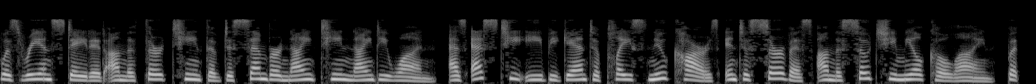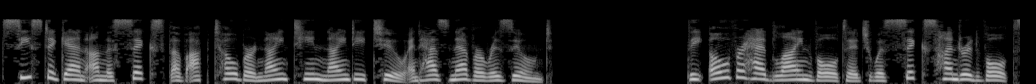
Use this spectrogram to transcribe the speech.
was reinstated on 13 December 1991, as STE began to place new cars into service on the Xochimilco line, but ceased again on 6 October 1992 and has never resumed. The overhead line voltage was 600 volts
